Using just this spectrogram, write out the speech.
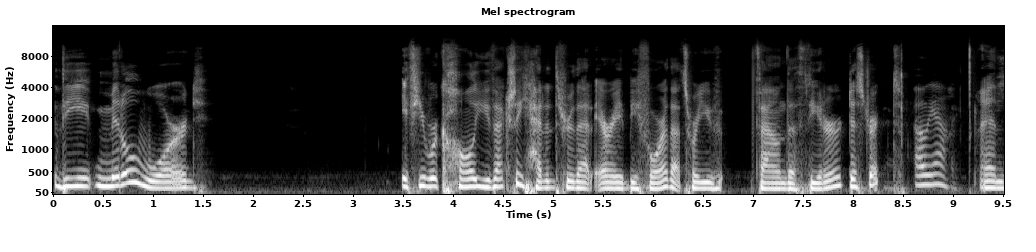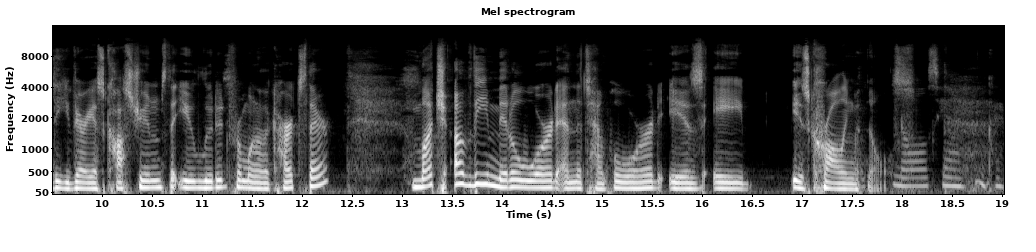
The middle ward, if you recall, you've actually headed through that area before. That's where you found the theater district Oh yeah. and the various costumes that you looted from one of the carts there. Much of the middle ward and the temple ward is a is crawling with gnolls. Knowles. Yeah. Okay.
